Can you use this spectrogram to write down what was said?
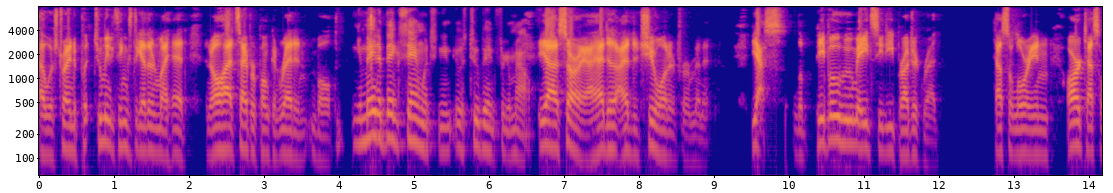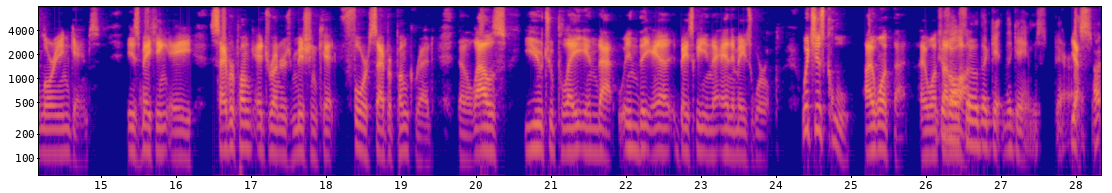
I was trying to put too many things together in my head, and it all had Cyberpunk and Red involved. You made a big sandwich and it was too big for your mouth. Yeah, sorry, I had to I had to chew on it for a minute. Yes, the people who made CD Projekt Red, Tessalorian, our Tessalorian Games, is making a Cyberpunk Edgerunners mission kit for Cyberpunk Red that allows you to play in that in the uh, basically in the anime's world, which is cool. I want that. I want Which that is a also lot. the ga- the games era. Yes. I,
